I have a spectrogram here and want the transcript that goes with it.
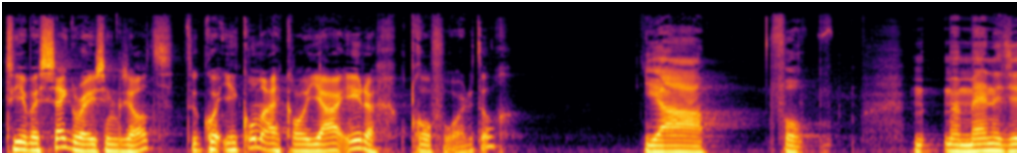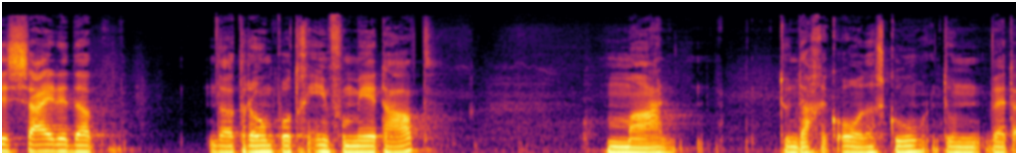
toen je bij Seg Racing zat, toen kon, je kon eigenlijk al een jaar eerder prof worden, toch? Ja, vol, mijn managers zeiden dat, dat Roompot geïnformeerd had. Maar toen dacht ik, oh, dat is cool. En toen werd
